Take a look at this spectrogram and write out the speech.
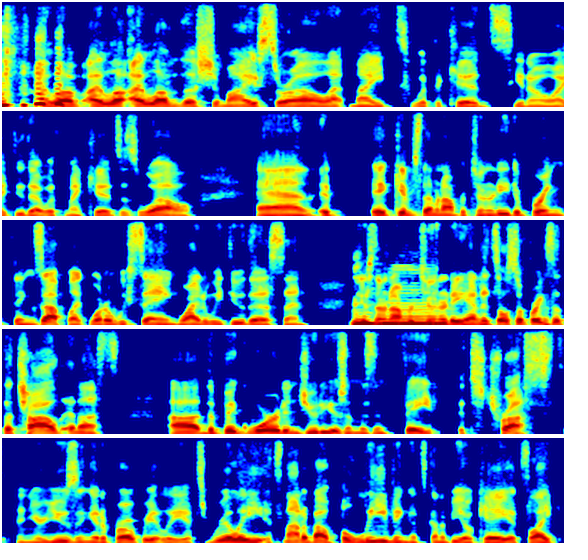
I love, I love, I love the Shema Yisrael at night with the kids. You know, I do that with my kids as well. And it, it gives them an opportunity to bring things up. Like, what are we saying? Why do we do this? And gives mm-hmm. them an mm-hmm. opportunity. And it also brings up the child in us. Uh, the big word in Judaism isn't faith, it's trust, and you're using it appropriately. It's really, it's not about believing it's going to be okay. It's like,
